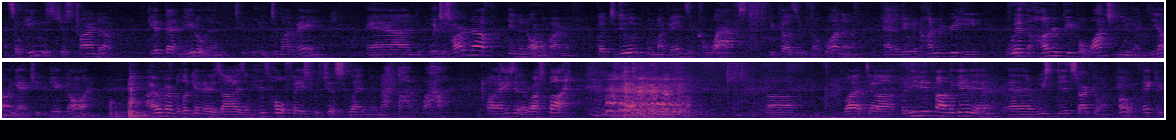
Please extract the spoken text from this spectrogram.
And so he was just trying to get that needle into, into my vein, and, which is hard enough in a normal environment, but to do it when my veins have collapsed because there's no blood in them, and to do it in 100 degree heat with 100 people watching you and yelling at you to get going. I remember looking at his eyes, and his whole face was just sweating, and I thought, wow, well, he's in a rough spot. Um, But, uh, but he did finally get it in, and we did start going, oh, thank you.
